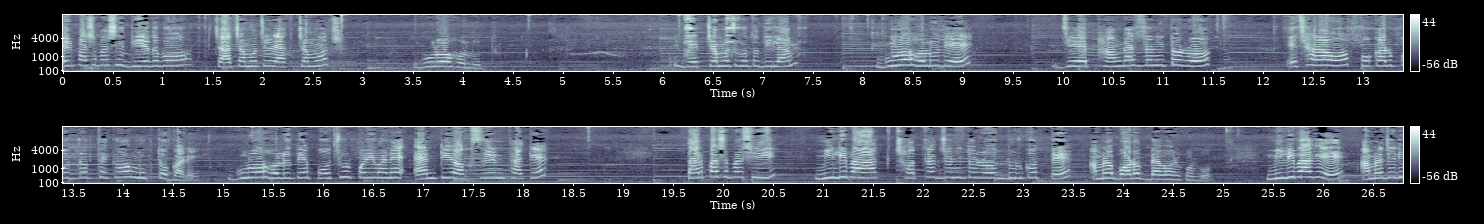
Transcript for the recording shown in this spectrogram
এর পাশাপাশি দিয়ে দেবো চা চামচের এক চামচ গুঁড়ো হলুদ। দেড় চামচ মতো দিলাম। গুঁড়ো হলুদে যে ফাঙ্গাসজনিত রোগ এছাড়াও পোকার উপদ্রব থেকেও মুক্ত করে। গুঁড়ো হলুদে প্রচুর পরিমাণে অ্যান্টি অক্সিডেন্ট থাকে। তার পাশাপাশি মিলিবাগ ছত্রাকজনিত রোগ দূর করতে আমরা বরফ ব্যবহার করব। মিলিবাগে আমরা যদি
